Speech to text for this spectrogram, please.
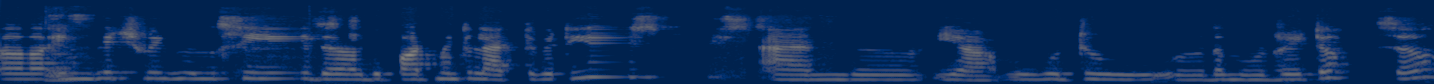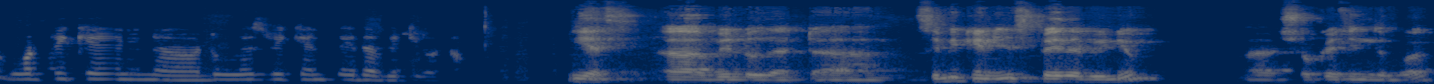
uh, in which we will see the departmental activities and uh, yeah over to uh, the moderator sir what we can uh, do is we can play the video now Yes, uh, we'll do that. Uh, Sibi, can you just play the video uh, showcasing the work?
